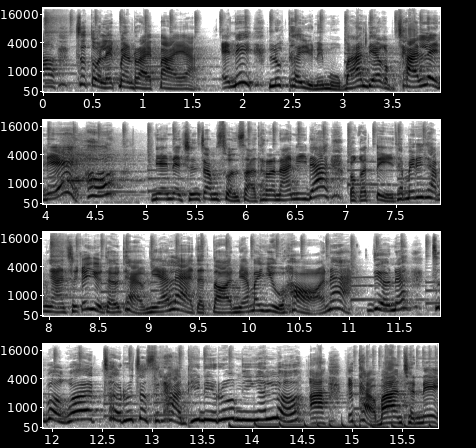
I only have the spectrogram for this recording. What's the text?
อ้าวเจ้าตัวเล็กเป็นไรไปอะไอ้นี่ลูกเธออยู่ในหมู่บ้านเดียวกับฉันเลยเนี่ยฮะเนี่ยเนี่ยฉันจำสวนสาธารณะนี้ได้ ปกติถ้าไม่ได้ทำงานฉันก็อยู่แถวแถวๆเนี้ยแหละ แต่ตอนเนี้ยมาอยู่หอน่ะ เดี๋ยวนะ จะบอกว่าเธอรู้จักสถานที่ในรูปนี้งั้นเหรอ อะ ก็แถวบ้านฉันนี่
